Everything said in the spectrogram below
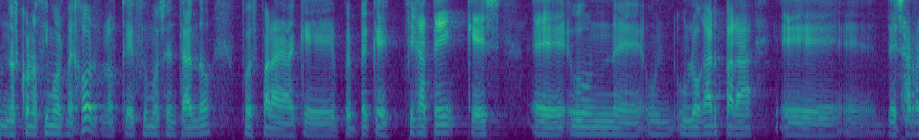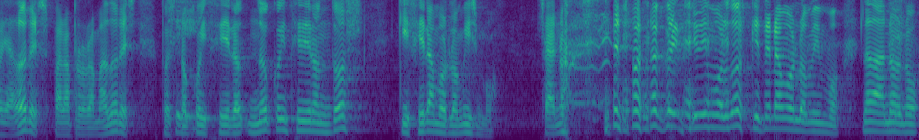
nos conocimos mejor, los que fuimos entrando, pues para que, que fíjate que es eh, eh, un, un, lugar para desarrolladores, para programadores. Pues no, coincidieron, no coincidieron dos quisiéramos lo mismo. O sea, no, coincidimos dos que tenemos lo mismo. Nada, no, no,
